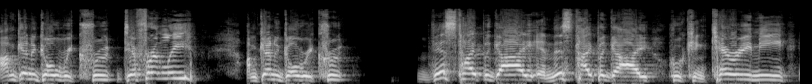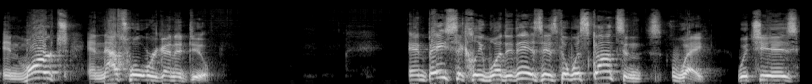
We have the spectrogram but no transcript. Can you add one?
I'm going to go recruit differently. I'm going to go recruit this type of guy and this type of guy who can carry me in March, and that's what we're going to do. And basically, what it is is the Wisconsin way, which is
